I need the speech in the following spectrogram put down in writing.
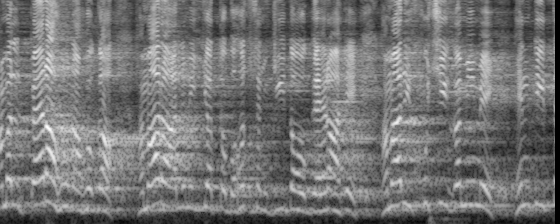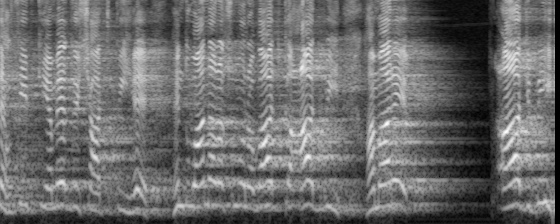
عمل پیرا ہونا ہوگا۔ ہمارا عالمیت تو بہت سنجیدہ و گہرا ہے۔ ہماری خوشی غمی میں ہندی تہذیب کی امیزش آ چکی ہے۔ ہندوانہ رسم و رواج کا آج بھی ہمارے آج بھی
